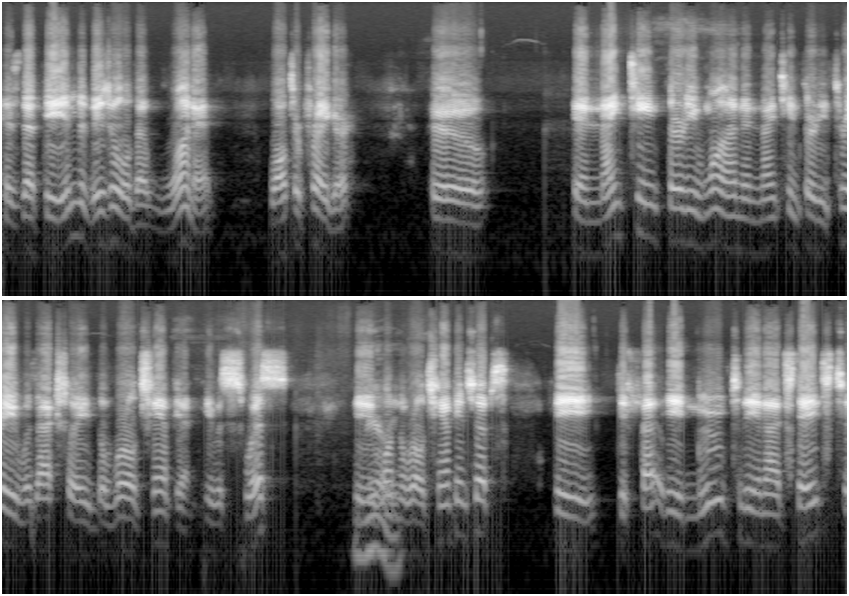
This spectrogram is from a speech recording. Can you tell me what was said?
is that the individual that won it, Walter Prager, who in 1931 and 1933 was actually the world champion. He was Swiss. He Really? won the world championships. He def- he moved to the United States to,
